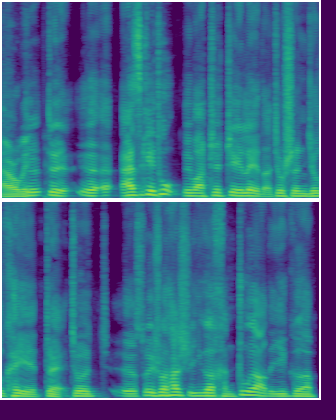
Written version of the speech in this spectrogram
，LV 对对，呃，SK two 对吧？这这一类的，就是你就可以对，就呃，所以说它是一个很重要的一个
